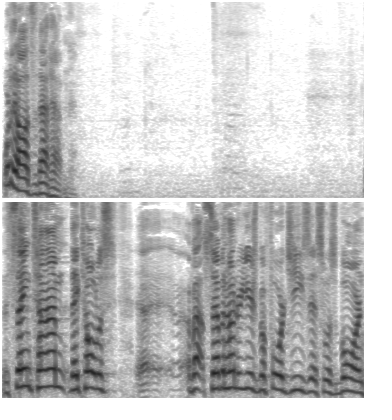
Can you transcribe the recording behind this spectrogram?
What are the odds of that happening? At the same time, they told us uh, about 700 years before Jesus was born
